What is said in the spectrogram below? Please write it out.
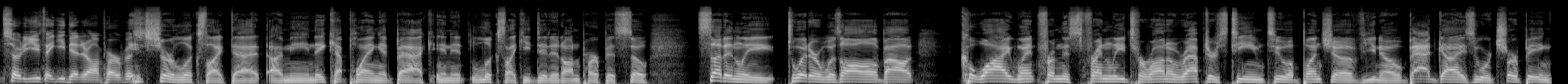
So do you think he did it on purpose? It sure looks like that. I mean, they kept playing it back, and it looks like he did it on purpose. So suddenly, Twitter was all about Kawhi went from this friendly Toronto Raptors team to a bunch of you know bad guys who were chirping.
